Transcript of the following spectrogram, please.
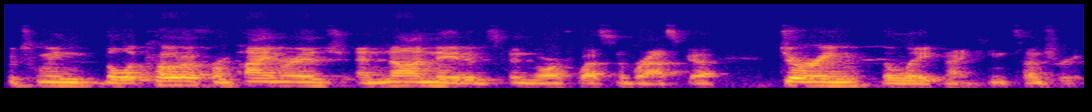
between the Lakota from Pine Ridge and non-natives in Northwest Nebraska during the late 19th century.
